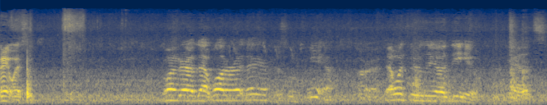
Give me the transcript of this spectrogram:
Anyways. You want to grab that water right there? This one? Yeah. Alright. That went through the uh, dehu. Yeah, that's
